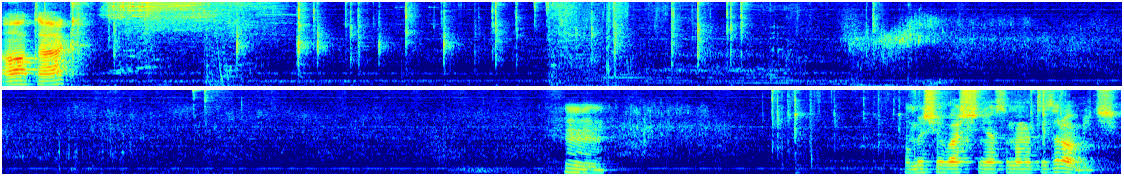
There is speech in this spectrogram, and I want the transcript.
O, tak. Hmm. Pomyślę właśnie, co mamy tu zrobić.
